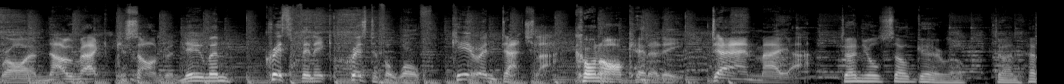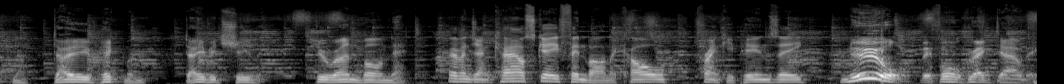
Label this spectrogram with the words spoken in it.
Brian Novak, Cassandra Newman, Chris Finnick, Christopher Wolf, Kieran Datchler, Connor Kennedy, Dan Mayer, Daniel Salguero, Dan Hepner, Dave Hickman, David Shealy, Duran Barnett, Evan Jankowski, Finbar Nicole, Frankie Punzi, Neil before Greg Downing,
